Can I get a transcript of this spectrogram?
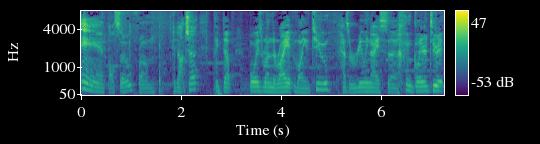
And also from Kodansha, picked up Boys Run the Riot Volume 2. Has a really nice uh, glare to it.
